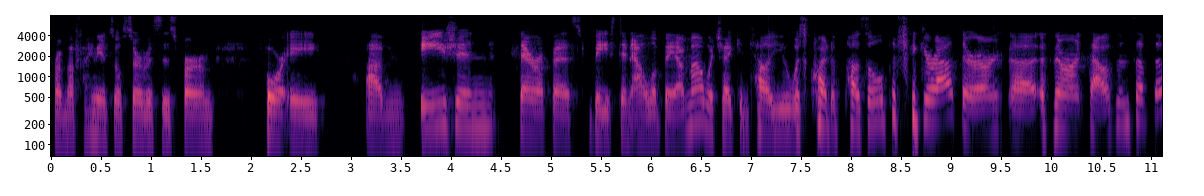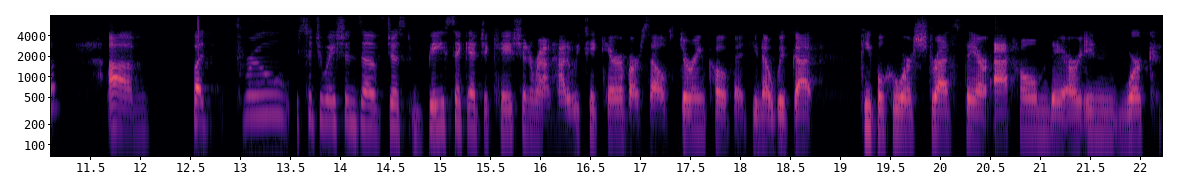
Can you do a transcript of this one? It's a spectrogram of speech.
from a financial services firm for a um, asian therapist based in alabama which i can tell you was quite a puzzle to figure out. There aren't uh, there aren't thousands of them. Um, but through situations of just basic education around how do we take care of ourselves during COVID, you know, we've got people who are stressed, they are at home, they are in work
